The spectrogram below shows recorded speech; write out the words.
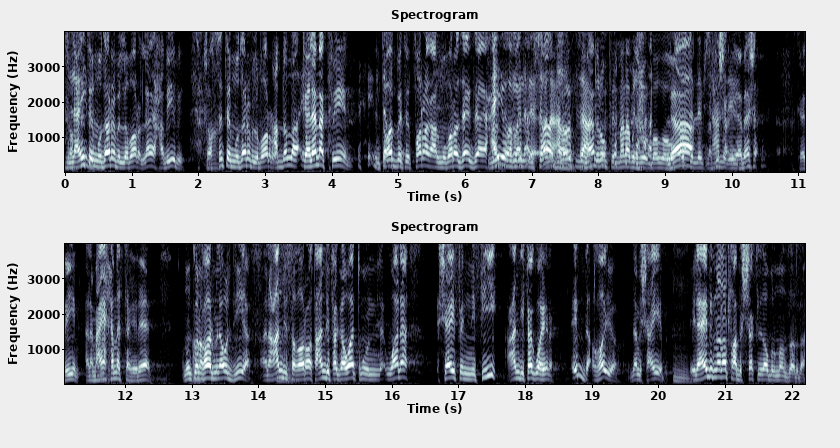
شخصية. المدرب اللي بره. لا يا حبيبي. شخصية المدرب اللي بره. عبد الله، كلامك فين؟ إنت واقف بتتفرج على المباراة زيك زي اي حد أيوة، ما أنا مش أنا وقفت تمام؟ لهم في الملعب لا مفيش هعمل يا باشا. كريم أنا معايا خمس تغييرات. ممكن أغير من أول دقيقة. أنا عندي ثغرات عندي فجوات ون... وأنا شايف إن في عندي فجوة هنا. ابدأ غير. ده مش عيب. العيب إن أنا أطلع بالشكل ده وبالمنظر ده.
